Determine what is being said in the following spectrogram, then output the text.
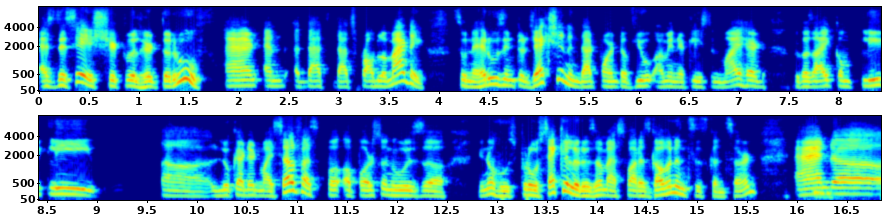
as they say, shit will hit the roof. And and that's that's problematic. So Nehru's interjection in that point of view, I mean, at least in my head, because I completely uh, look at it myself as a person who is uh, you know who's pro secularism as far as governance is concerned and hmm. uh,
